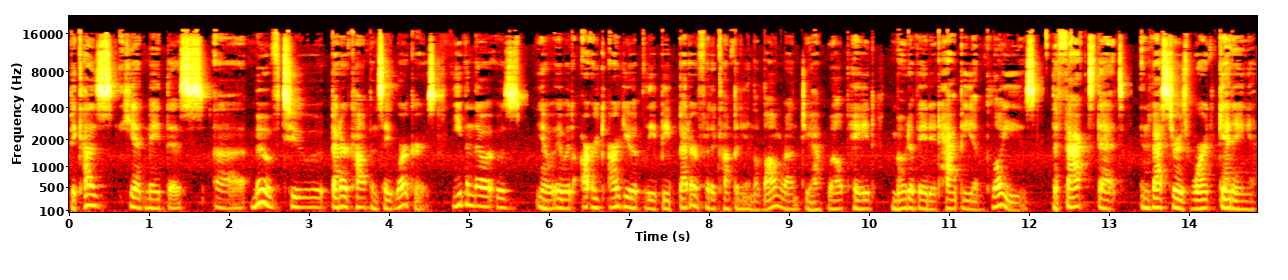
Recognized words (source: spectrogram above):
because he had made this uh, move to better compensate workers, even though it was, you know, it would ar- arguably be better for the company in the long run to have well paid, motivated, happy employees. The fact that investors weren't getting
